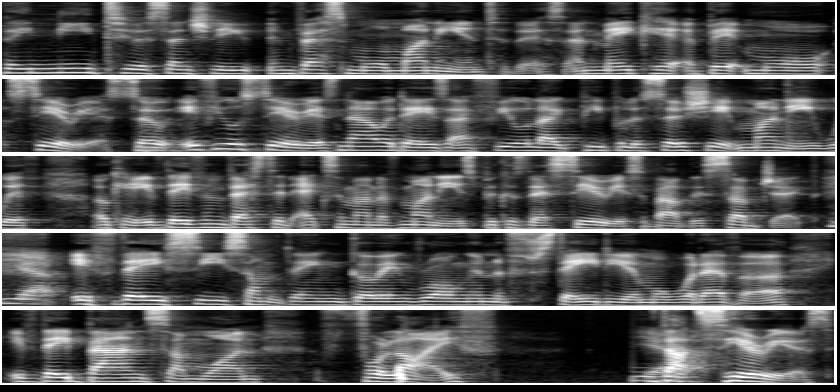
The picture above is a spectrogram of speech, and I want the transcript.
they need to essentially invest more money into this and make it a bit more serious. So if you're serious nowadays, I feel like people associate money with okay, if they've invested X amount of money, it's because they're serious about this subject. Yeah. If they see something going wrong in a stadium or whatever, if they ban someone for life, Yeah. that's serious.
